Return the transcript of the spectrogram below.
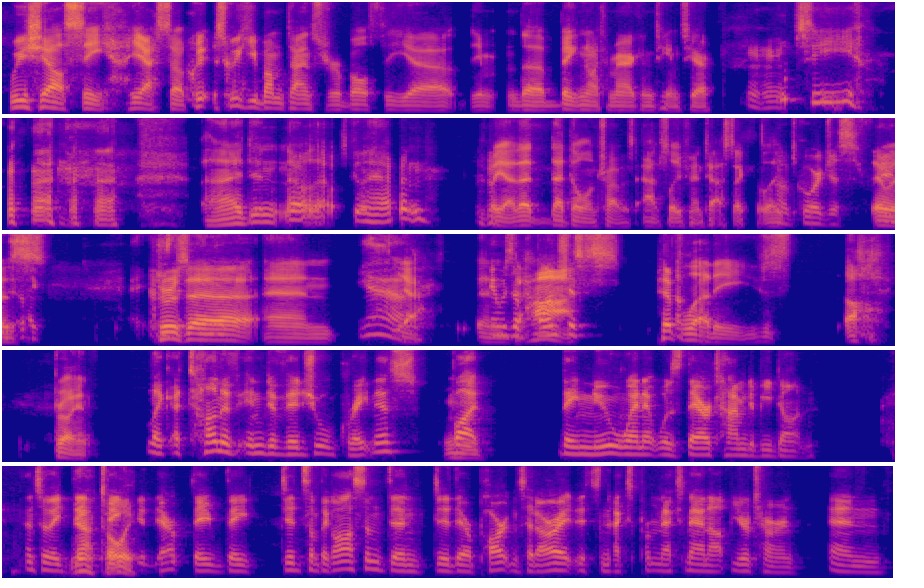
We shall see. Yeah. So squeaky bum times for both the uh the, the big North American teams here. Mhm. Oopsie. I didn't know that was going to happen. But yeah, that that Dolan try was absolutely fantastic. Like oh gorgeous it was like, Cruza and yeah yeah, and was a bunch of- Haas, just oh, brilliant. Like a ton of individual greatness Mhm. but they knew when it was their time to be done and so they, they, Yeah, totally. they did their they they did something awesome then did their part and said all right it's next next man up your turn and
